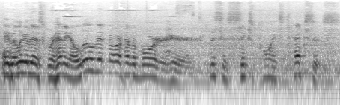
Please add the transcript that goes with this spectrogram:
Hey, but look at this. We're heading a little bit north of the border here. This is Six Points, Texas.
